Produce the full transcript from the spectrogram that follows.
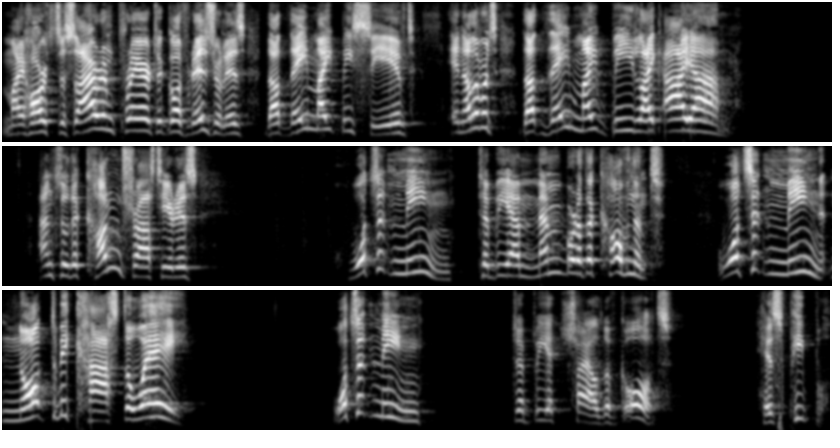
my heart's desire and prayer to God for Israel is that they might be saved in other words, that they might be like I am. And so the contrast here is what's it mean to be a member of the covenant? What's it mean not to be cast away? What's it mean to be a child of God? His people,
